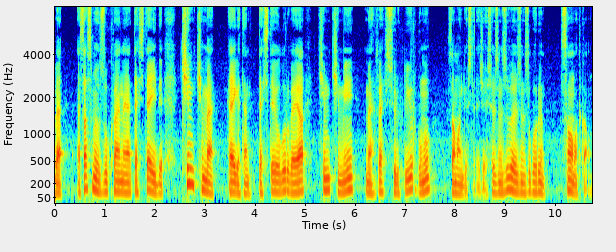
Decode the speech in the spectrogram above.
və əsas mövzu Ukraynaya dəstək idi. Kim kimə həqiqətən dəstək olur və ya kim kimi məhvə sürükləyir, bunu zaman göstərəcək. Sözünüzü və özünüzü qoruyun. Salamat qalın.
